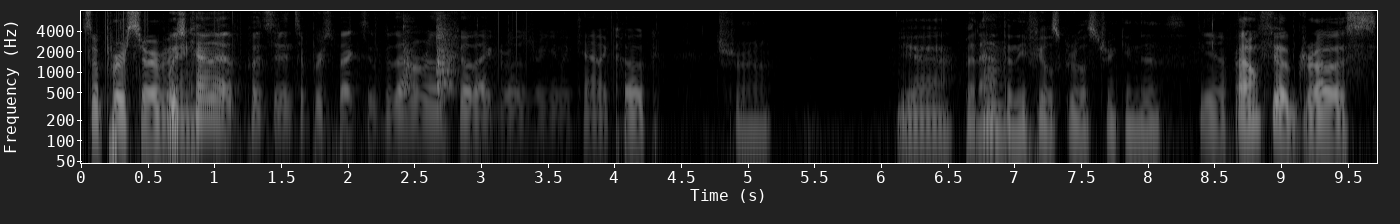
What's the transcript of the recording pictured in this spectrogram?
So per serving. Which kind of puts it into perspective because I don't really feel that gross drinking a can of Coke. True. yeah. But Hmm. Anthony feels gross drinking this. Yeah. I don't feel gross.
